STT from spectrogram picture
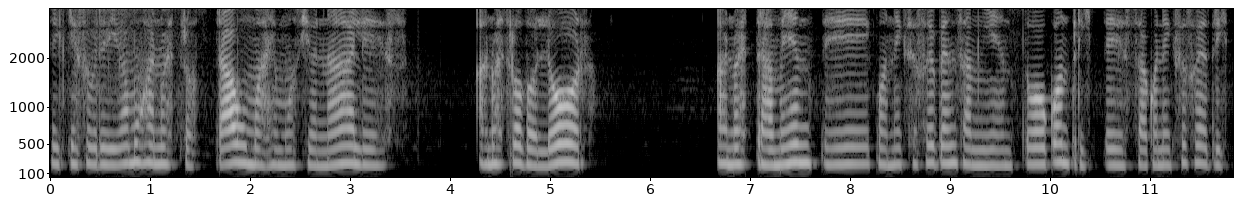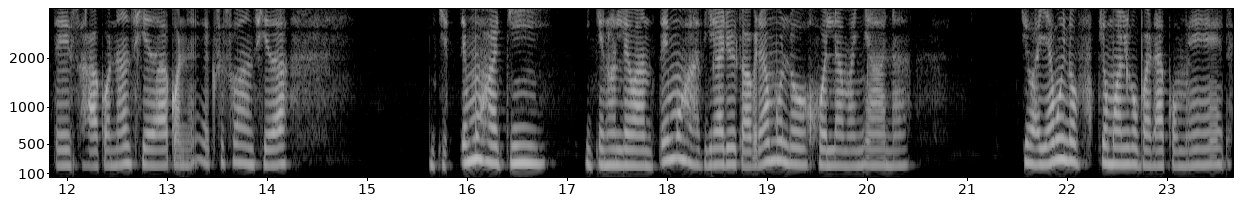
el que sobrevivamos a nuestros traumas emocionales, a nuestro dolor, a nuestra mente con exceso de pensamiento, con tristeza, con exceso de tristeza, con ansiedad, con exceso de ansiedad, y que estemos aquí y que nos levantemos a diario, que abramos los ojos en la mañana, que vayamos y nos busquemos algo para comer,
